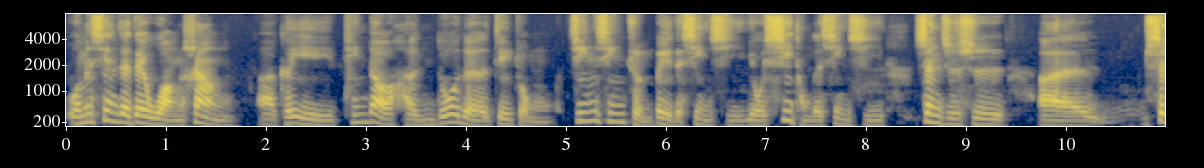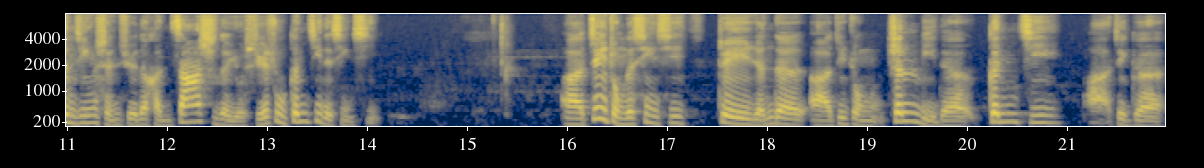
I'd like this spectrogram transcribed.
我们现在在网上啊，可以听到很多的这种精心准备的信息，有系统的信息，甚至是呃圣经神学的很扎实的、有学术根基的信息。啊，这种的信息对人的啊这种真理的根基啊，这个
